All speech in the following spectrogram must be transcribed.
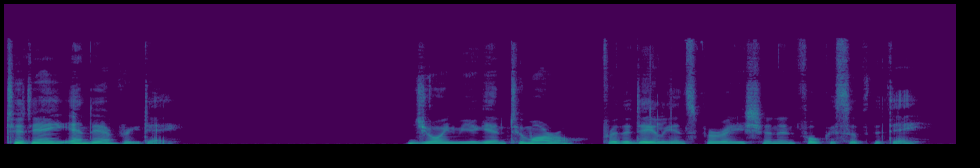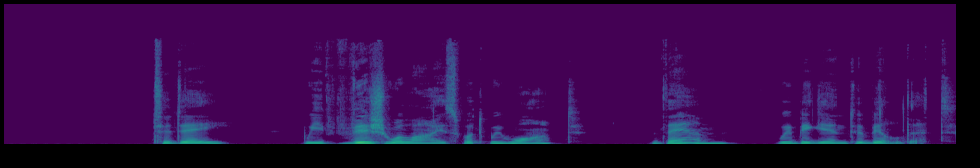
today and every day. Join me again tomorrow for the daily inspiration and focus of the day. Today, we visualize what we want, then we begin to build it.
